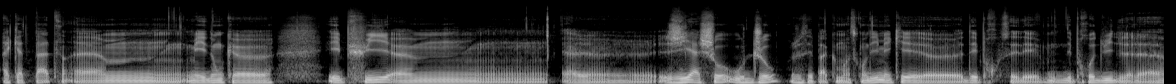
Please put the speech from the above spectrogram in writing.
à quatre pattes. Mais donc, et puis JHO ou Joe, je sais pas comment est-ce qu'on dit, mais qui est des, des, produits de la,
